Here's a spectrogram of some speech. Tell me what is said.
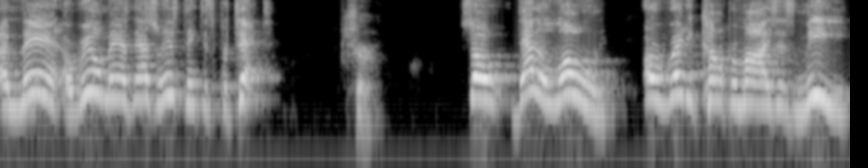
A man, a real man's natural instinct is protect. Sure. So that alone already compromises me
